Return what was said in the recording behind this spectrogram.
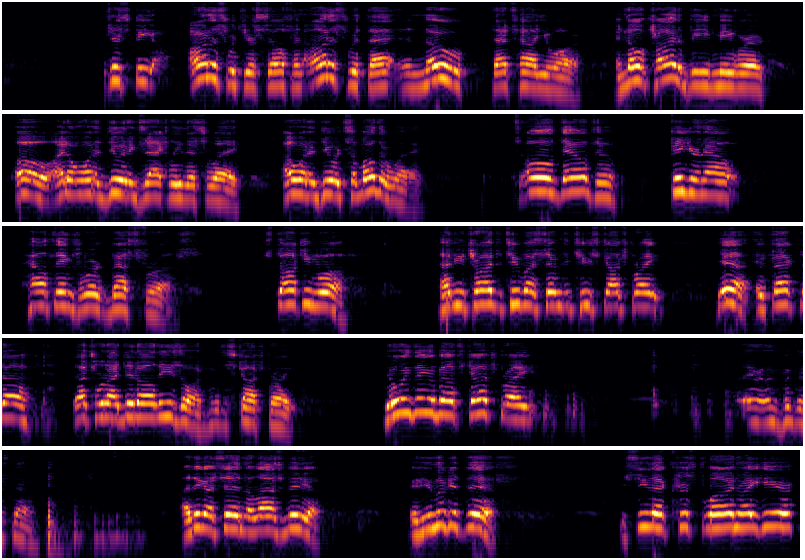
just be honest with yourself and honest with that and know that's how you are. And don't try to be me where, oh, I don't want to do it exactly this way. I want to do it some other way. It's all down to figuring out how things work best for us. Stalking Wolf. Have you tried the 2x72 Scotch Brite? Yeah, in fact, uh, that's what I did all these on with the Scotch Brite. The only thing about Scotch Brite, let me put this down. I think I said in the last video, if you look at this, you see that crisp line right here?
